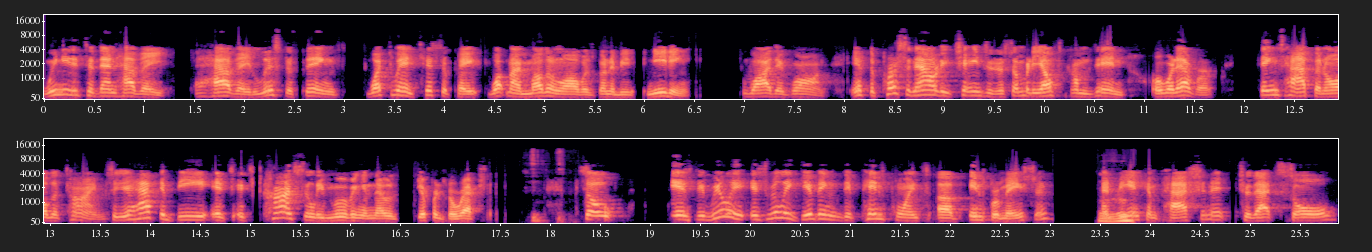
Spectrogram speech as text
we needed to then have a have a list of things what to anticipate what my mother-in-law was going to be needing while they're gone. If the personality changes or somebody else comes in or whatever things happen all the time. So you have to be, it's, it's constantly moving in those different directions. So is the really, is really giving the pinpoints of information and mm-hmm. being compassionate to that soul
